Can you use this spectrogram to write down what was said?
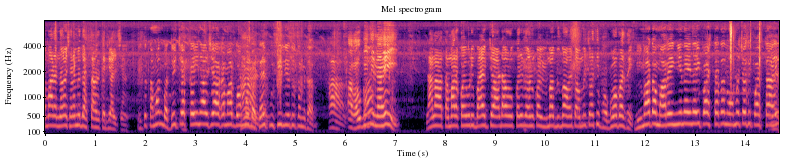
અમારે નવે શહેર અમે દસ્તાવેજ કરી આલ એ તો તમને બધું ચેક કરીને આલશે આખા મારા ગામમાં બધાય પૂછી લીધું તમે તાર. હા. આ વહુ બીજી નહીં. ના ના તમારે કોઈ વળી બાઈક જો આડાવડું કરી લો અને કોઈ વીમા બીમા હોય તો અમે ચોથી ભોગવા પડશે. વીમા તો મારે અહીંયા નહીં નહીં પાસ થતા ને અમે ચોથી પાસ થાય.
